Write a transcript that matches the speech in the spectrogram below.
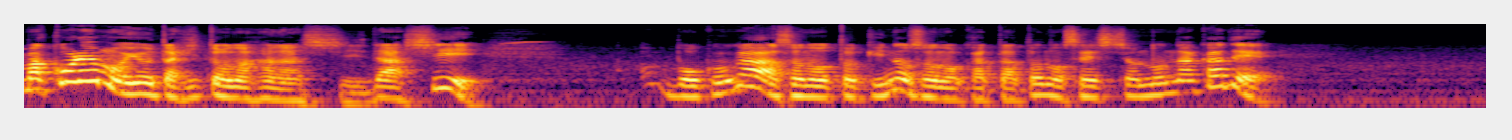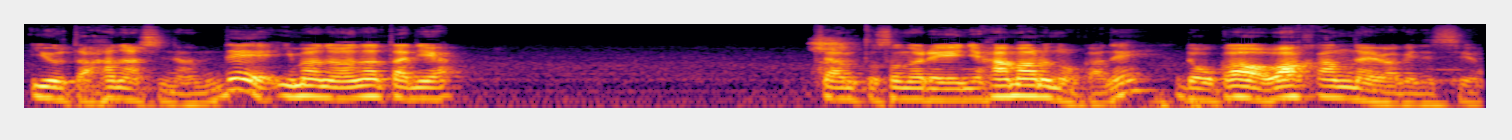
まあこれも言うた人の話だし、僕がその時のその方とのセッションの中で言うた話なんで、今のあなたにちゃんとその例にはまるのかねどうかは分かんないわけですよ。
